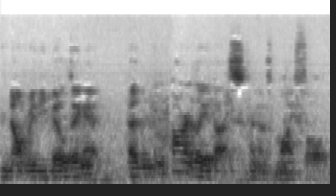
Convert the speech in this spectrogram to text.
not really building it. And partly that's kind of my fault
